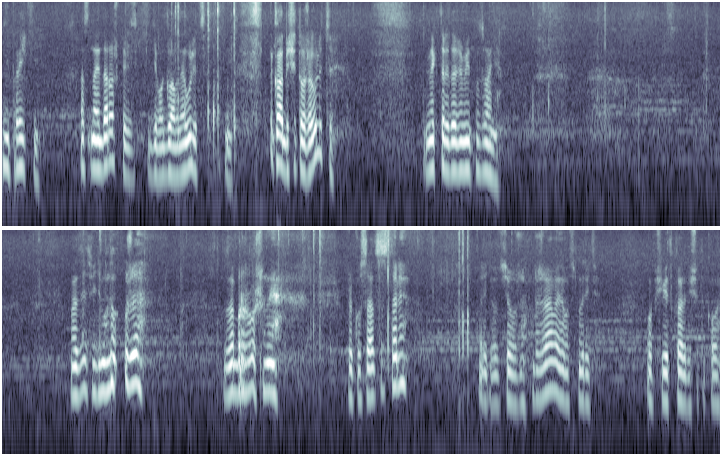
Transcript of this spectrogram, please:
не пройти. Основная дорожка, видимо, главная улица. На кладбище тоже улицы. Некоторые даже имеют название. А здесь, видимо, ну, уже заброшенные. Прокусаться стали. Смотрите, вот все уже ржавое. Вот смотрите, общий вид кладбища такого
